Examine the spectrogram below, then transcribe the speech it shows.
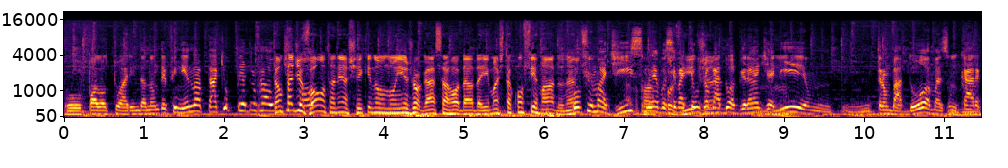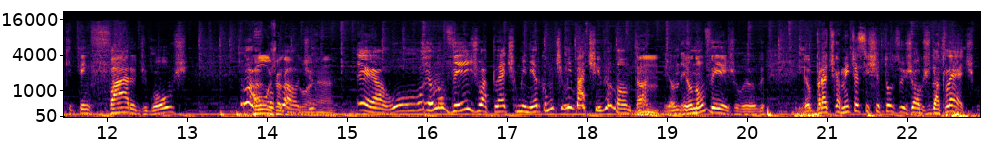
o Paulo Autuari ainda não definiu. No ataque, o Pedro Raul. Então tá de volta, né? Achei que não, não ia jogar essa rodada aí, mas tá confirmado, né? Confirmadíssimo, Ah, né? Você vai ter um Covid, né? jogador grande ali, um, um trombador, mas um cara que tem faro de gols. Ah, Bom ô, jogador, Cláudio, né? É, o- eu não vejo o Atlético Mineiro como um time imbatível, não, tá? Hum. Eu, eu não vejo. Eu, eu praticamente assisti todos os jogos do Atlético.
